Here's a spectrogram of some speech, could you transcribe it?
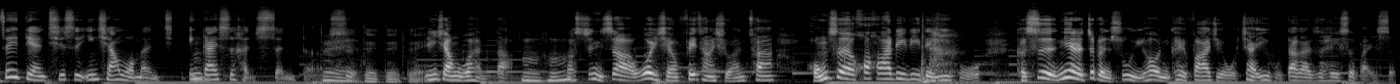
这一点其实影响我们应该是很深的。对、是，对对对，影响我很大。嗯哼，老师，你知道我以前非常喜欢穿。红色花花绿绿的衣服，可是念了这本书以后，你可以发觉我现在衣服大概是黑色白色。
